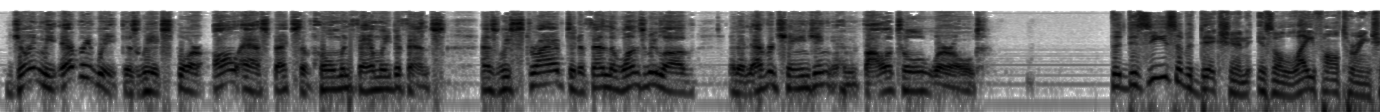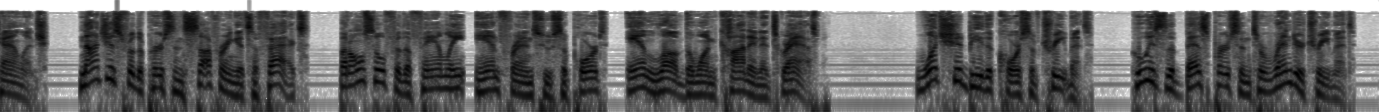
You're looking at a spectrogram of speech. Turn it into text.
Join me every week as we explore all aspects of home and family defense as we strive to defend the ones we love in an ever-changing and volatile world. The disease of addiction is a life-altering challenge, not just for the person suffering its effects, but also for the family and friends who support and love the one caught in its grasp. What should be the course of treatment? Who is the best person to render treatment?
